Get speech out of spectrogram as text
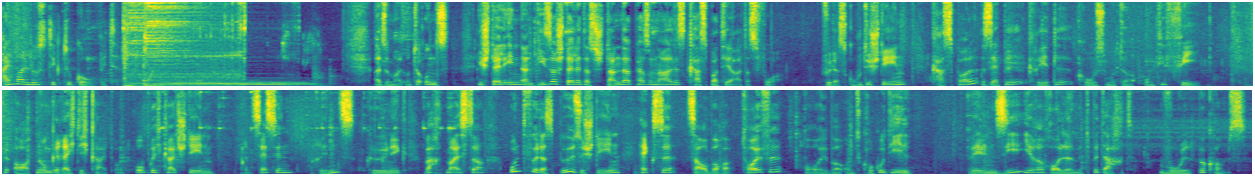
Einmal lustig to go, bitte. Also mal unter uns. Ich stelle Ihnen an dieser Stelle das Standardpersonal des Kasper-Theaters vor. Für das Gute stehen Kasperl, Seppel, Gretel, Großmutter und die Fee. Für Ordnung, Gerechtigkeit und Obrigkeit stehen Prinzessin, Prinz, König, Wachtmeister und für das Böse stehen Hexe, Zauberer, Teufel, Räuber und Krokodil. Wählen Sie Ihre Rolle mit Bedacht. Wohl bekomm's.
